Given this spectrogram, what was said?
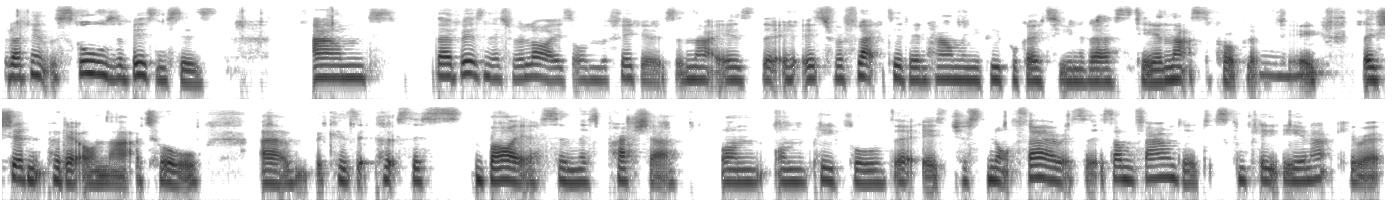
But I think the schools are businesses, and their business relies on the figures and that is that it's reflected in how many people go to university and that's the problem mm. too they shouldn't put it on that at all um, because it puts this bias and this pressure on on people that it's just not fair it's it's unfounded it's completely inaccurate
